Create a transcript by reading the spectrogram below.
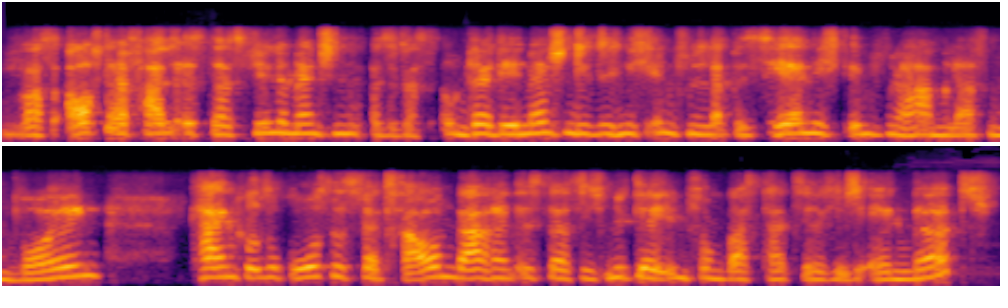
was auch der Fall ist, dass viele Menschen, also dass unter den Menschen, die sich nicht impfen, bisher nicht impfen haben lassen wollen, kein so großes Vertrauen darin ist, dass sich mit der Impfung was tatsächlich ändert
